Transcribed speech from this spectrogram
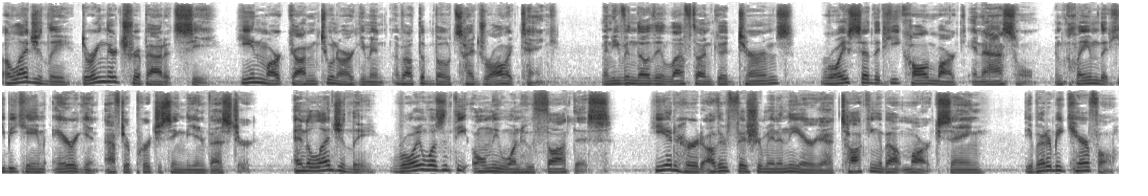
Allegedly, during their trip out at sea, he and Mark got into an argument about the boat's hydraulic tank, and even though they left on good terms, Roy said that he called Mark an asshole and claimed that he became arrogant after purchasing the investor. And allegedly, Roy wasn't the only one who thought this. He had heard other fishermen in the area talking about Mark, saying, You better be careful.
